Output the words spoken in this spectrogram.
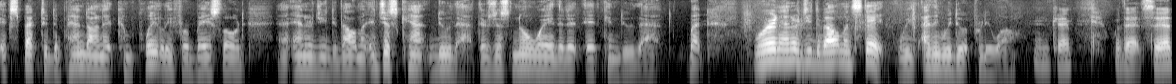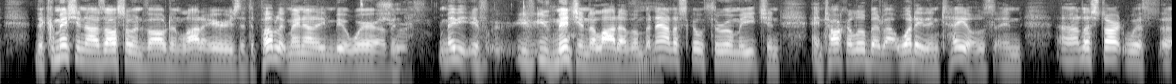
expect to depend on it completely for baseload uh, energy development, it just can't do that. There's just no way that it, it can do that. But we're an energy development state. We, I think we do it pretty well. Okay. With that said, the commission is also involved in a lot of areas that the public may not even be aware of. Sure. And maybe if you've, you've mentioned a lot of them, but now let's go through them each and, and talk a little bit about what it entails. And uh, let's start with uh,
